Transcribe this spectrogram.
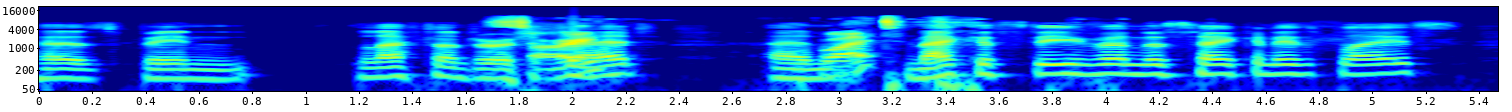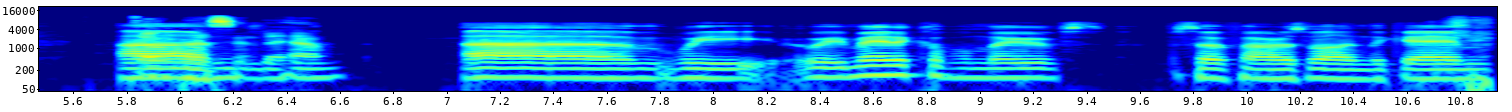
has been left under a Sorry? shed, and What? Mecha Stephen has taken his place. Don't and listen to him. um, we we made a couple moves so far as well in the game.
